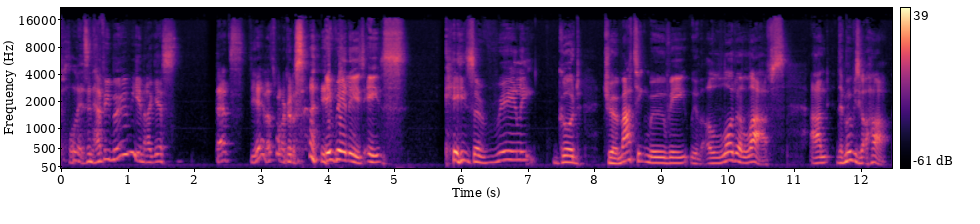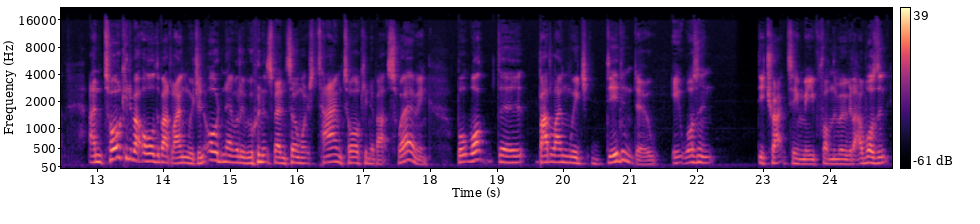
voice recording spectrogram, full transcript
pleasant, happy movie, and I guess that's yeah, that's what I got to say. It really is. It's it's a really good dramatic movie with a lot of laughs, and the movie's got heart. And talking about all the bad language, and ordinarily we wouldn't spend so much time talking about swearing, but what the bad language didn't do, it wasn't detracting me from the movie. Like I wasn't,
